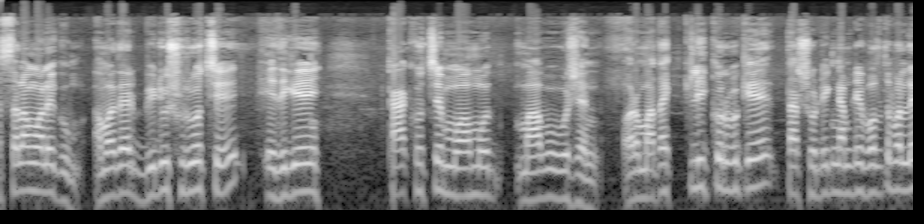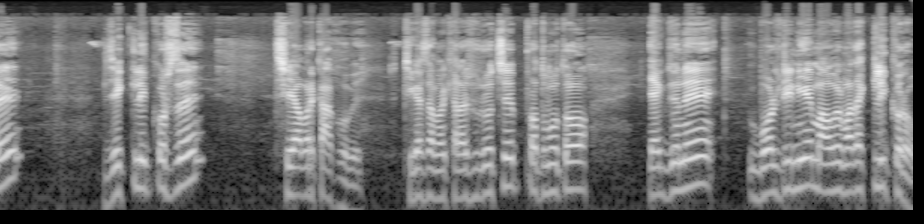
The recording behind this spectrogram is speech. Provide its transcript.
আসসালামু আলাইকুম। আমাদের ভিডিও শুরু হচ্ছে, এদিকে কাক হচ্ছে মোহাম্মদ মাহবুব হোসেন। ওর মাথায় ক্লিক করবে কে? তার সঠিক নামটি বলতে পারলে যে ক্লিক করছে, সে আবার কাক হবে। ঠিক আছে, আমার খেলা শুরু হচ্ছে। প্রথমত একজনে বলটি নিয়ে মাহবুবের মাথায় ক্লিক করো।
